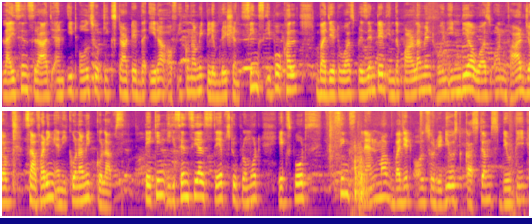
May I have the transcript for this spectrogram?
license Raj and it also kick-started the era of economic liberation. Singh's epochal budget was presented in the parliament when India was on verge of suffering an economic collapse. Taking essential steps to promote exports, Singh's landmark budget also reduced customs duty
